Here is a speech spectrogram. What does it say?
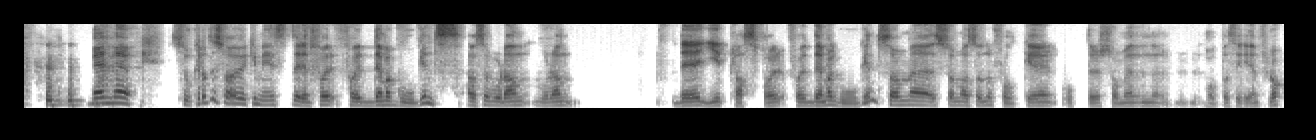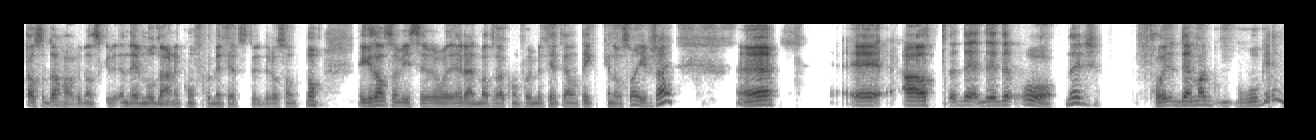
men uh, Sokrates var jo ikke minst redd for, for demagogens. Altså hvordan, hvordan, det gir plass for, for demagogen, som, uh, som altså når folket opptrer som en, si, en flokk. altså Da har vi ganske en del moderne konformitetsstudier og sånt nå, ikke sant, som viser Jeg regner med at det var konformitet i antikken også, i og for seg. Eh, at det, det, det, åpner for demagogen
